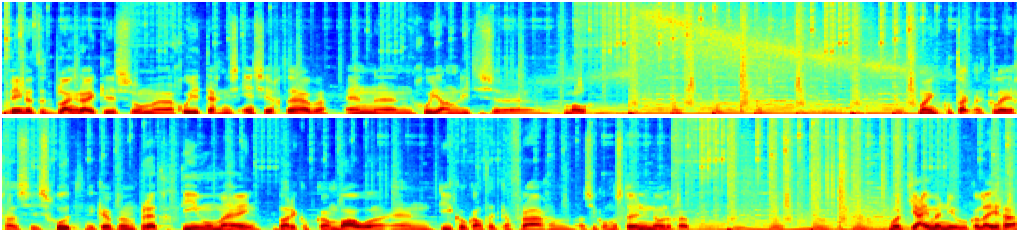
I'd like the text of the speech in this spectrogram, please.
Ik denk dat het belangrijk is om goede technisch inzicht te hebben en een goede analytische vermogen. Mijn contact met collega's is goed. Ik heb een prettig team om me heen waar ik op kan bouwen en die ik ook altijd kan vragen als ik ondersteuning nodig heb. Word jij mijn nieuwe collega?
